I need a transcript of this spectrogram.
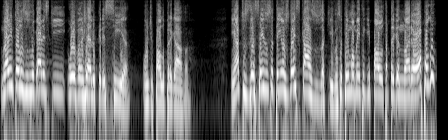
Não era em todos os lugares que o evangelho crescia onde Paulo pregava. Em Atos 16 você tem os dois casos aqui. Você tem um momento em que Paulo está pregando no Areópago,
